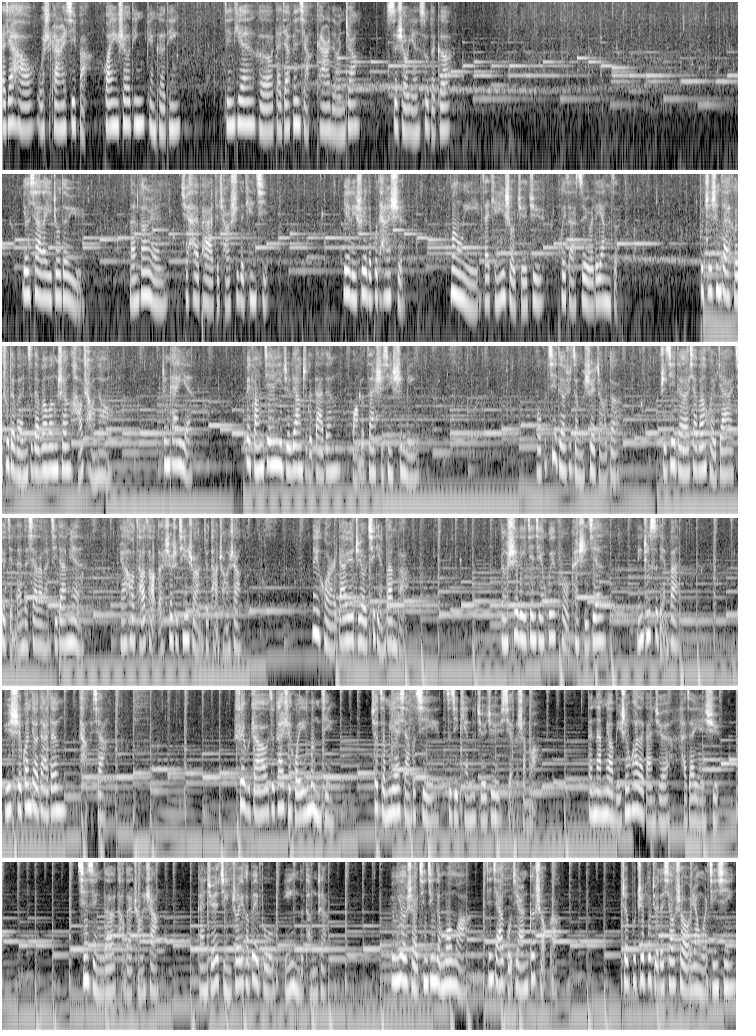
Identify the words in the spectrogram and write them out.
大家好，我是卡尔西法，欢迎收听片刻听。今天和大家分享卡尔的文章《四首严肃的歌》。又下了一周的雨，南方人却害怕这潮湿的天气。夜里睡得不踏实，梦里在填一首绝句，挥洒自如的样子。不知身在何处的蚊子的嗡嗡声好吵闹。睁开眼，被房间一直亮着的大灯晃得暂时性失明。我不记得是怎么睡着的，只记得下班回家就简单的下了碗鸡蛋面，然后草草的收拾清爽就躺床上。那会儿大约只有七点半吧。等视力渐渐恢复，看时间，凌晨四点半。于是关掉大灯，躺下，睡不着，就开始回忆梦境，却怎么也想不起自己填的绝句写了什么。但那妙笔生花的感觉还在延续。清醒的躺在床上，感觉颈椎和背部隐隐的疼着，用右手轻轻的摸摸，肩胛骨竟然割手了。这不知不觉的消瘦让我惊心。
